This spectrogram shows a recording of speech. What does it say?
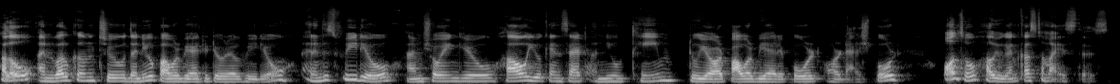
Hello and welcome to the new Power BI tutorial video and in this video I'm showing you how you can set a new theme to your Power BI report or dashboard also how you can customize this.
